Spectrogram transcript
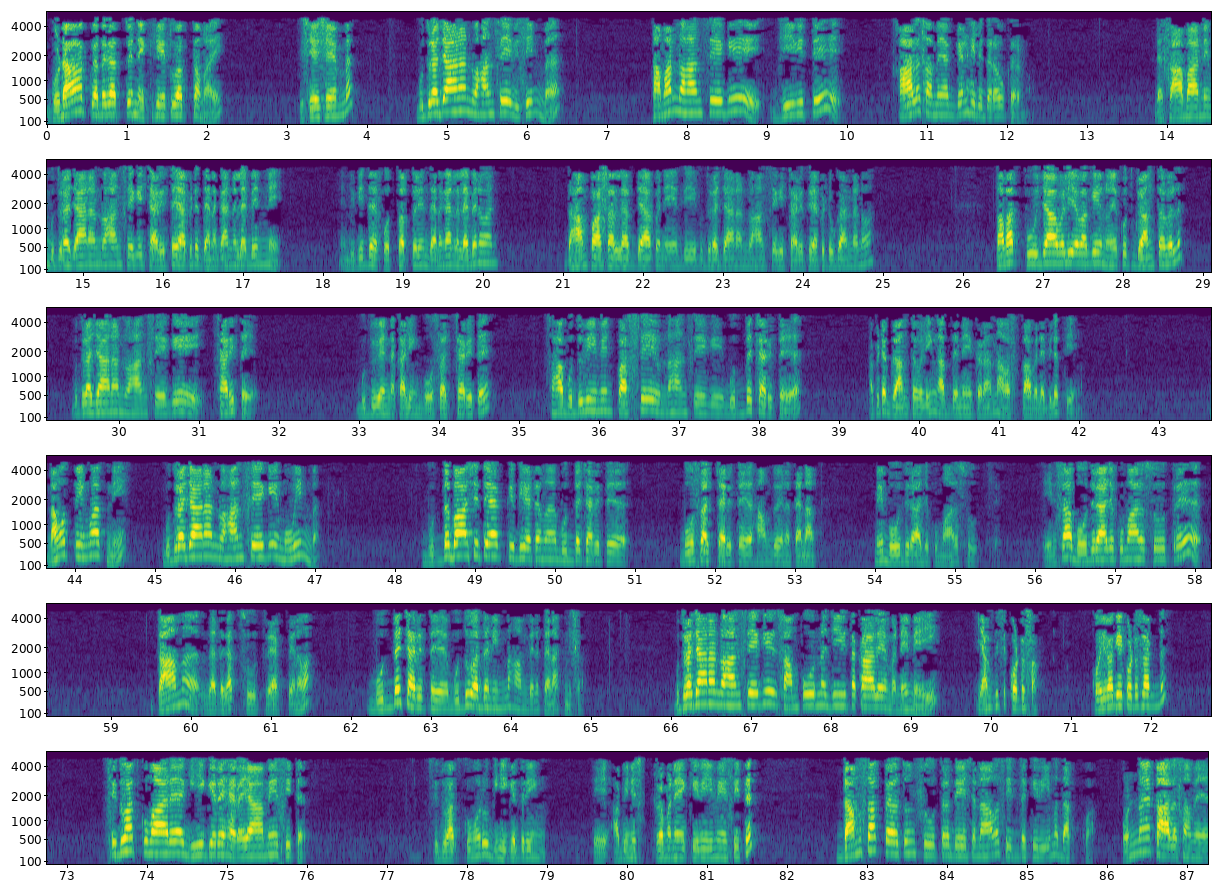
ගොඩාක් වැදගත් වෙන්න එක හේතුවක් තමයි විශේෂයෙන්ම බුදුරජාණන් වහන්සේ විසින්ම තමන් වහන්සේගේ ජීවිතයේ කාල සමයක් ගැන හෙළිදරව් කරනවා. දැන් සාමාන්‍යයෙන් බුදුරජාණන් වහන්සේගේ චරිතය අපිට දැනගන්න ලැබෙන්නේ විවිධ පොත්පත් වලින් දැනගන්න ලැබෙනවානේ. දහම් පාසල් අධ්‍යාපනයේදී බුදුරජාණන් වහන්සේගේ චරිතය අපිට උගන්වනවා. තවත් පූජාවලිය වගේ නොයෙකුත් ග්‍රන්ථවල බුදුරජාණන් වහන්සේගේ චරිතය බුදු වෙන්න කලින් බෝසත් චරිතය සහ බුදු වීමෙන් පස්සේ උන්වහන්සේගේ බුද්ධ චරිතය අපිට ග්‍රන්ථ වලින් අධ්‍යයනය කරන්න අවස්ථාව ලැබිලා තියෙනවා. නමුත් පින්වත්නි බුදුරජාණන් වහන්සේගේ මුවින්ම බුද්ධ භාෂිතයක් විදිහටම බුද්ධ චරිතය බෝසත් චරිතය හම්බ වෙන තැනක් මේ බෝධිරාජ කුමාර සූත්‍රය. ඒ නිසා බෝධිරාජ කුමාර සූත්‍රය තාම වැදගත් සූත්‍රයක් වෙනවා. බුද්ධ චරිතය බුදු වදනින්ම හම්බෙන තැනක් නිසා. බුදුරජාණන් වහන්සේගේ සම්පූර්ණ ජීවිත කාලයම නෙමෙයි යම්කිසි කොටසක්. කොයි වගේ කොටසක්ද? සිදුවත් කුමාරයා ගිහිගෙර හැර යාමේ සිට සිදුවත් කුමරු ගිහිගෙදරින් ඒ අබිනිෂ්ක්‍රමණය කිරීමේ සිට ධම්සක් පැවතුම් සූත්‍ර දේශනාව සිද්ධ කිරීම දක්වා. ඔන්න ඔය කාල සමය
